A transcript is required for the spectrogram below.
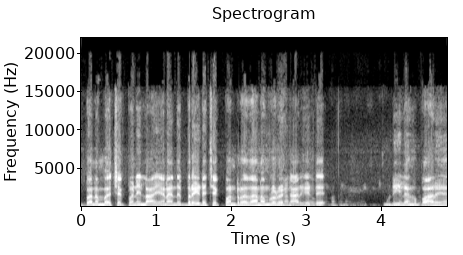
இப்போ நம்ம செக் பண்ணிடலாம். ஏன்னா இந்த பிரைடை செக் பண்றது தான் நம்மளோட டார்கெட்டு முடியல அங்க பாருங்க.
